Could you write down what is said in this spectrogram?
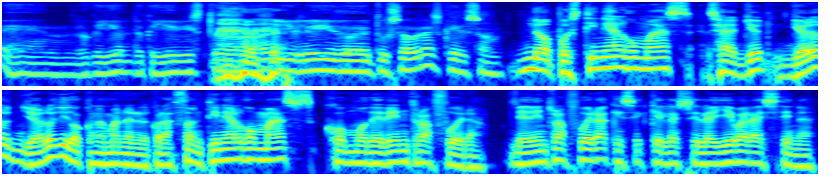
en lo que yo lo que yo he visto y he leído de tus obras que son. No, pues tiene algo más, o sea, yo yo lo, yo lo digo con la mano en el corazón, tiene algo más como de dentro a fuera, de dentro a fuera que se que se le lleva a la escena.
